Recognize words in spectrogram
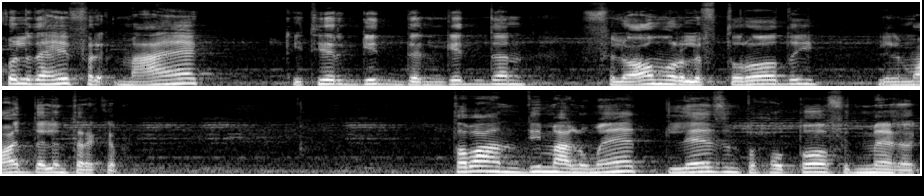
كل ده هيفرق معاك كتير جدا جدا في العمر الافتراضي للمعدة اللي انت راكبها. طبعا دي معلومات لازم تحطها في دماغك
